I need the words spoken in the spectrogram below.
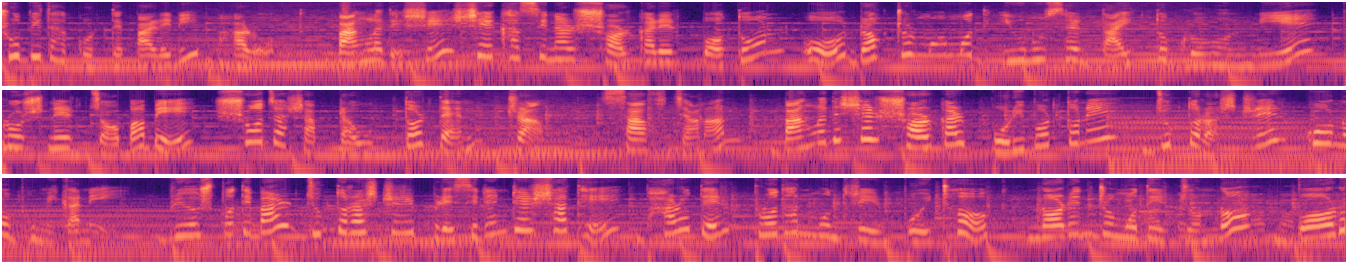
সুবিধা করতে পারেনি ভারত। বাংলাদেশে শেখ হাসিনার সরকারের পতন ও ডক্টর মোহাম্মদ ইউনুসের দায়িত্ব গ্রহণ নিয়ে প্রশ্নের জবাবে সোজা সাপটা উত্তর দেন ট্রাম্প। সাফ জানান, বাংলাদেশের সরকার পরিবর্তনে যুক্তরাষ্ট্রের কোনো ভূমিকা নেই। বৃহস্পতিবার যুক্তরাষ্ট্রের প্রেসিডেন্টের সাথে ভারতের প্রধানমন্ত্রীর বৈঠক নরেন্দ্র মোদীর জন্য বড়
